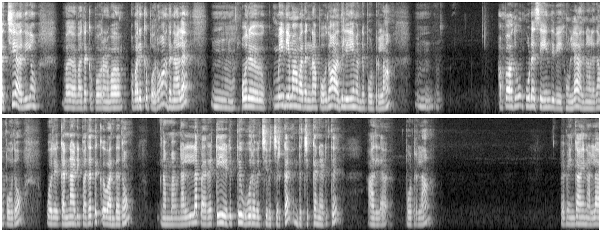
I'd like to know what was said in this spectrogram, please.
வச்சு அதையும் வ வதக்க போகிறோம் வ வறுக்க போகிறோம் அதனால் ஒரு மீடியமாக வதங்கினா போதும். அதுலேயே வந்து போட்டுடலாம். அப்போ அதுவும் கூட சேர்ந்து வேகும்ல. அதனால தான் போதும். ஒரு கண்ணாடி பதத்துக்கு வந்ததும் நம்ம நல்லா பரட்டி எடுத்து ஊற வச்சு வச்சுருக்க இந்த சிக்கன் எடுத்து அதில் போட்டுடலாம். இப்போ வெங்காயம் நல்லா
